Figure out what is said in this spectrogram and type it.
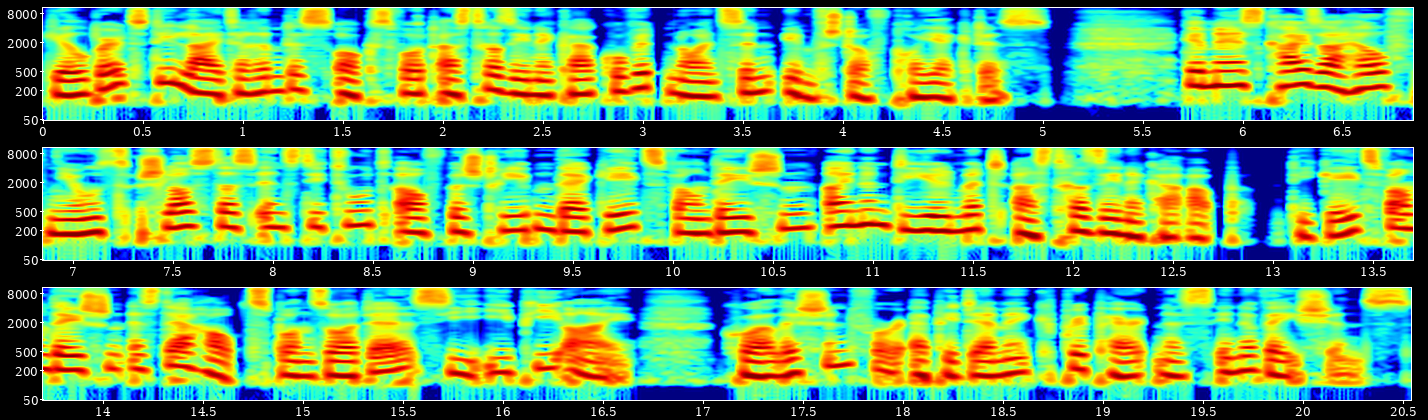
Gilbert die Leiterin des Oxford AstraZeneca Covid-19-Impfstoffprojektes. Gemäß Kaiser Health News schloss das Institut auf Bestreben der Gates Foundation einen Deal mit AstraZeneca ab. Die Gates Foundation ist der Hauptsponsor der CEPI, Coalition for Epidemic Preparedness Innovations,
